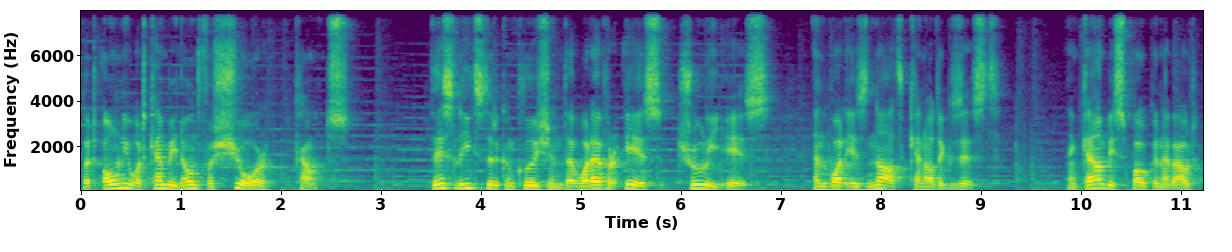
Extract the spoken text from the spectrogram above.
but only what can be known for sure counts. This leads to the conclusion that whatever is truly is, and what is not cannot exist, and cannot be spoken about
